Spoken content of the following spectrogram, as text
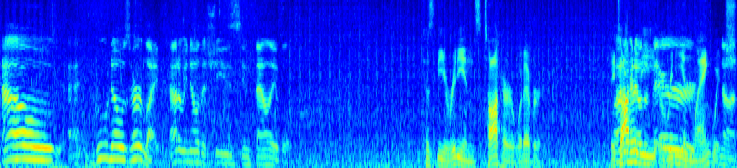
How? uh, Who knows her life? How do we know that she's infallible? Because the Eridians taught her whatever. They taught her the Eridian language. not-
